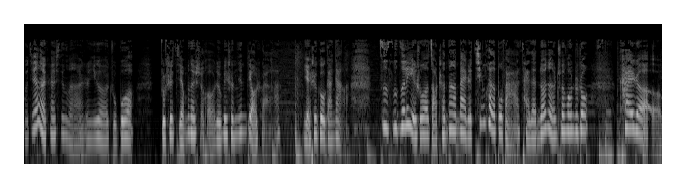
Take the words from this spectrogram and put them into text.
我今天在看新闻啊，是一个主播主持节目的时候，这卫生巾掉出来了啊，也是够尴尬了。自私自利说，早晨呢，迈着轻快的步伐，踩在暖暖的春风之中，开着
